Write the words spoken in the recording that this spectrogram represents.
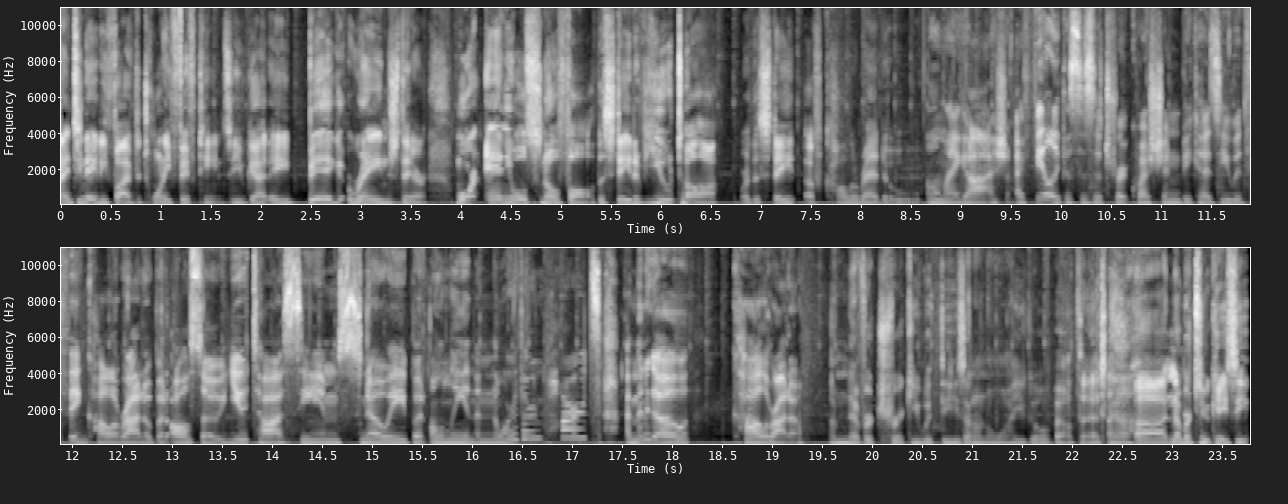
1985 to 2015. So you've got a big range there. More annual snowfall, the state of Utah or the state of Colorado? Oh my gosh. I feel like this is a trick question because you would think Colorado, but also Utah seems snowy, but only in the northern parts. I'm going to go Colorado. I'm never tricky with these. I don't know why you go about that. Uh, number two, Casey,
